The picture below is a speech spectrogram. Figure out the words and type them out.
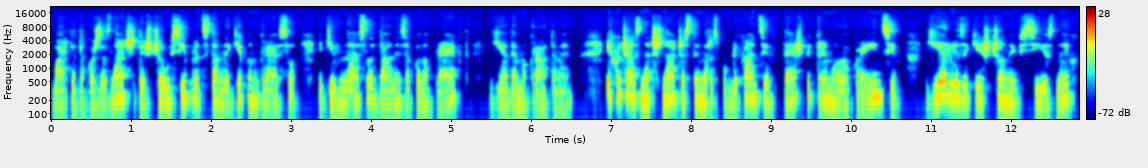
Варто також зазначити, що усі представники Конгресу, які внесли даний законопроект, є демократами. І, хоча значна частина республіканців теж підтримує українців, є ризики, що не всі з них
